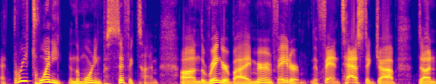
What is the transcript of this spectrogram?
at 3:20 in the morning Pacific time on the Ringer by Mirin Fader. the fantastic job done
